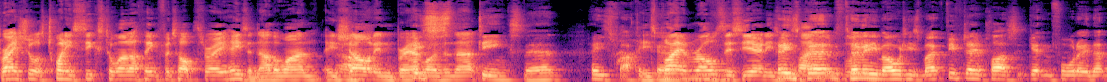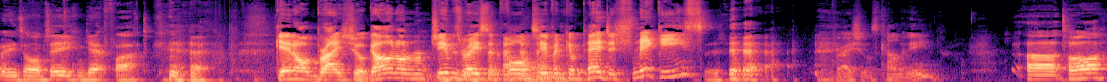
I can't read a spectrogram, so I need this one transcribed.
Brayshaw's twenty six to one, I think, for top three. He's another one. He's oh, showing in He Brownlows and that. stinks, man. He's fucking He's terrible. playing roles this year, and he's, He's been playing burnt good too many multis, mate. 15 plus, getting 14 that many times. He can get fucked. Get on Brayshaw. Going on Jim's recent form tip and compared to Schmicky's. Brayshaw's coming in. Uh, Tyler?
